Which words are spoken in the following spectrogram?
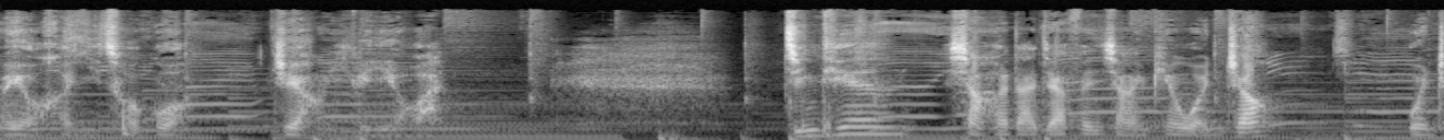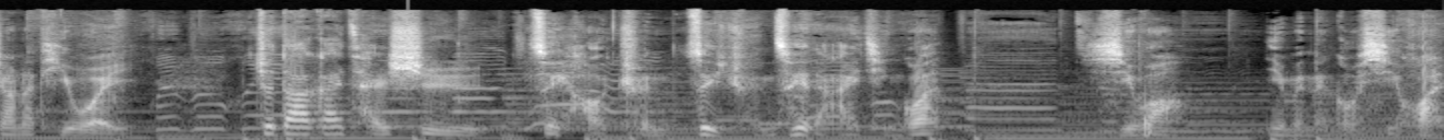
没有和你错过这样一个夜晚。今天想和大家分享一篇文章，文章的题为“这大概才是最好纯最纯粹的爱情观”，希望你们能够喜欢。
